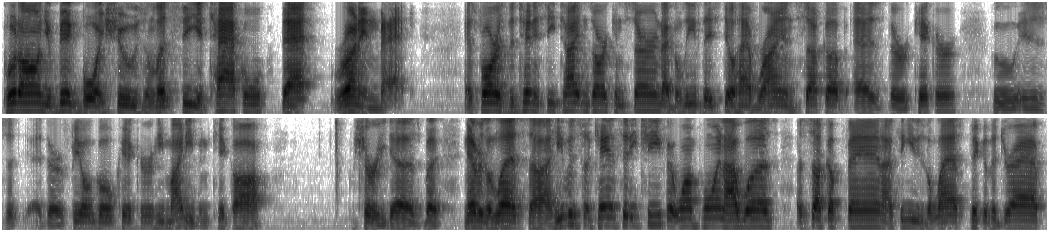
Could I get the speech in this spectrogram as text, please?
put on your big boy shoes and let's see you tackle that running back. As far as the Tennessee Titans are concerned, I believe they still have Ryan Succop as their kicker, who is their field goal kicker. He might even kick off. I'm sure he does, but nevertheless, uh, he was a Kansas City Chief at one point. I was a Succop fan. I think he was the last pick of the draft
